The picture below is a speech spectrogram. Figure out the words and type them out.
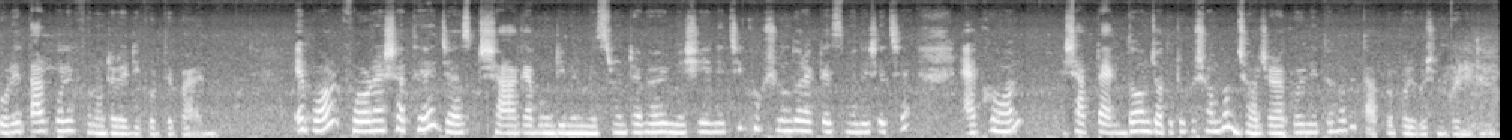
করে তারপরে ফোড়নটা রেডি করতে পারেন। এরপর ফোড়নের সাথে জাস্ট শাক এবং ডিমের মিশ্রণটা এভাবে মিশিয়ে নিচ্ছি। খুব সুন্দর একটা স্মেল এসেছে। এখন শাকটা একদম যতটুকু সম্ভব ঝরঝরা করে নিতে হবে, তারপর পরিবেশন করে নিতে হবে।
